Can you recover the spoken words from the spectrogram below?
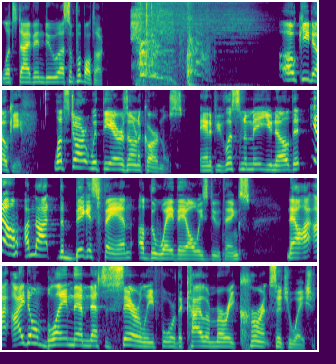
let's dive into uh, some football talk. Okie dokie. Let's start with the Arizona Cardinals. And if you've listened to me, you know that, you know, I'm not the biggest fan of the way they always do things. Now, I, I don't blame them necessarily for the Kyler Murray current situation.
